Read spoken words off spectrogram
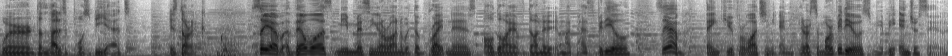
where the light is supposed to be at, is dark. So yeah, there was me messing around with the brightness, although I have done it in my past video. So yeah, thank you for watching and here are some more videos you may be interested.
